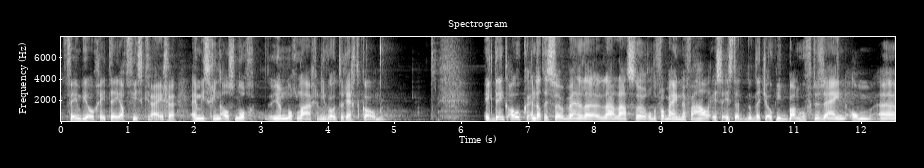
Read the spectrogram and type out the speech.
VMBO GT-advies krijgen en misschien alsnog in een nog lager niveau terechtkomen. Ik denk ook, en dat is uh, bijna de la laatste ronde van mijn uh, verhaal, is, is dat, dat je ook niet bang hoeft te zijn om uh,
